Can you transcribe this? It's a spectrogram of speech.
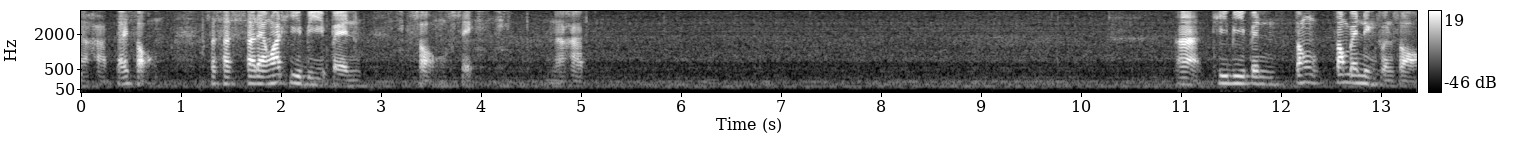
นะครับ ได้ 2 แสแสดงว่า TB เป็น2เซกนะครับอ่า TB เป็นต้องต้องเป็นหนึ่งส่วนสอง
